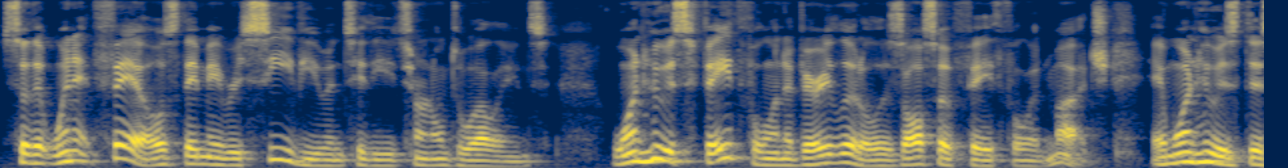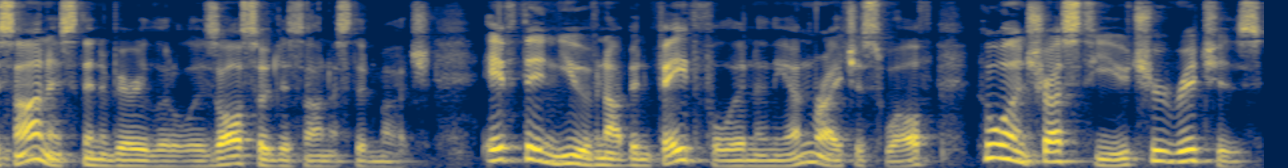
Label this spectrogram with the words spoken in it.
so that when it fails, they may receive you into the eternal dwellings. One who is faithful in a very little is also faithful in much, and one who is dishonest in a very little is also dishonest in much. If then you have not been faithful in the unrighteous wealth, who will entrust to you true riches?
